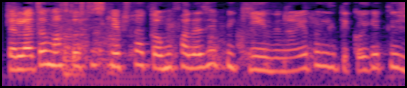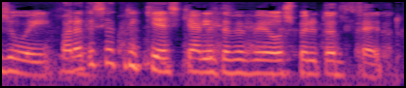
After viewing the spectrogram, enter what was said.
Το ελάττωμα αυτό στη σκέψη του ατόμου φαντάζει επικίνδυνο ή απειλητικό για τη ζωή, παρά τις ιατρικές και άλλες βεβαιώσει περί του αντιθέτου.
